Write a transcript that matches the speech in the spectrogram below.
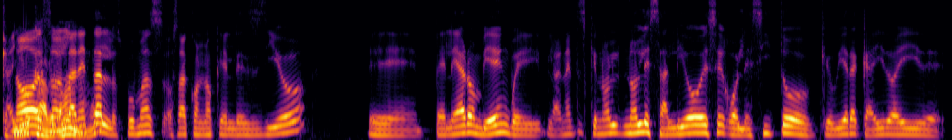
Cayó no, cabrón, la neta, los Pumas, o sea, con lo que les dio, eh, pelearon bien, güey. La neta es que no, no le salió ese golecito que hubiera caído ahí de,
